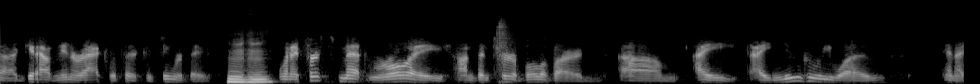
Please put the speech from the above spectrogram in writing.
uh, get out and interact with their consumer base mm-hmm. when I first met Roy on Ventura Boulevard, um, I I knew who he was, and I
